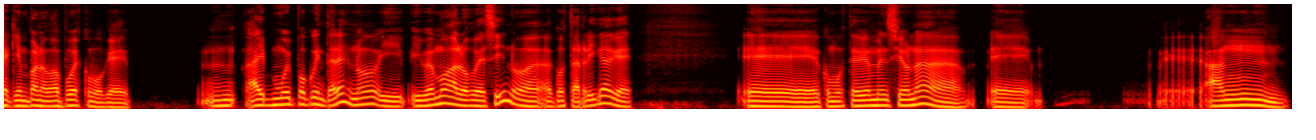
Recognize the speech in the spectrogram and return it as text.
aquí en Panamá pues como que mm, hay muy poco interés, ¿no? Y, vemos a los vecinos, a Costa Rica, que eh, como usted bien menciona, eh, eh, han,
